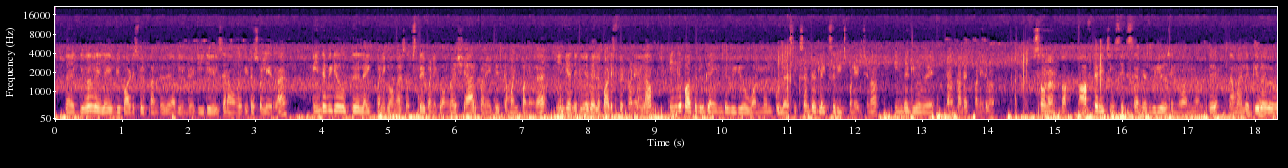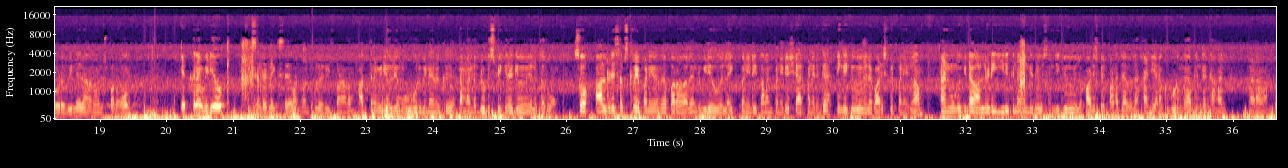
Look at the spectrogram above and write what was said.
இந்த கிவ்அவேல எப்படி பார்ட்டிசிபேட் பண்ணுறது அப்படின்ற டீட்டெயில்ஸை நான் உங்ககிட்ட சொல்லிடுறேன். இந்த வீடியோவுக்கு லைக் பண்ணிக்கோங்க சப்ஸ்கிரைப் பண்ணிக்கோங்க ஷேர் பண்ணிவிட்டு கமெண்ட் பண்ணுங்கள் நீங்கள் இந்த கிவ்வேல பார்ட்டிசிபேட் பண்ணிடலாம். நீங்கள் பார்த்துருக்க இந்த வீடியோ ஒன் மந்த்க்குள்ளே சிக்ஸ் ஹண்ட்ரட் லைக்ஸ் ரீச் பண்ணிடுச்சுன்னா இந்த கிவ்வே நான் கண்டக்ட் பண்ணிடுவேன். ஸோ நண்பா after reaching six hundred videos in one month நம்ம இந்த கிவ்வேவோட வின்னரை அனௌன்ஸ் பண்ணுவோம். எத்தனை video six hundred likes one மந்த்குள்ளே reach பண்ணாலும் அத்தனை வீடியோலையும் ஒவ்வொரு வினருக்கு நம்ம அந்த ப்ளூடூத் ஸ்பீக்கரை கிவ்வேல தருவோம். ஸோ ஆல்ரெடி சப்ஸ்கிரைப் பண்ணிருந்தா பரவாயில்ல. இந்த வீடியோவை லைக் பண்ணிவிட்டு கமெண்ட் பண்ணிவிட்டு ஷேர் பண்ணிடுங்க நீங்கள் கிவ்வேல பார்ட்டிசிபேட் பண்ணிடலாம். அண்ட் உங்ககிட்ட ஆல்ரெடி இருக்குன்னா நீங்கள் தயவு செஞ்சு கிவ்வேல பார்ட்டிசிபேட் பண்ண தேவையில்ல. அண்ட் எனக்கு கொடுங்க அப்படின்ற கமெண்ட் வேணாம்.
